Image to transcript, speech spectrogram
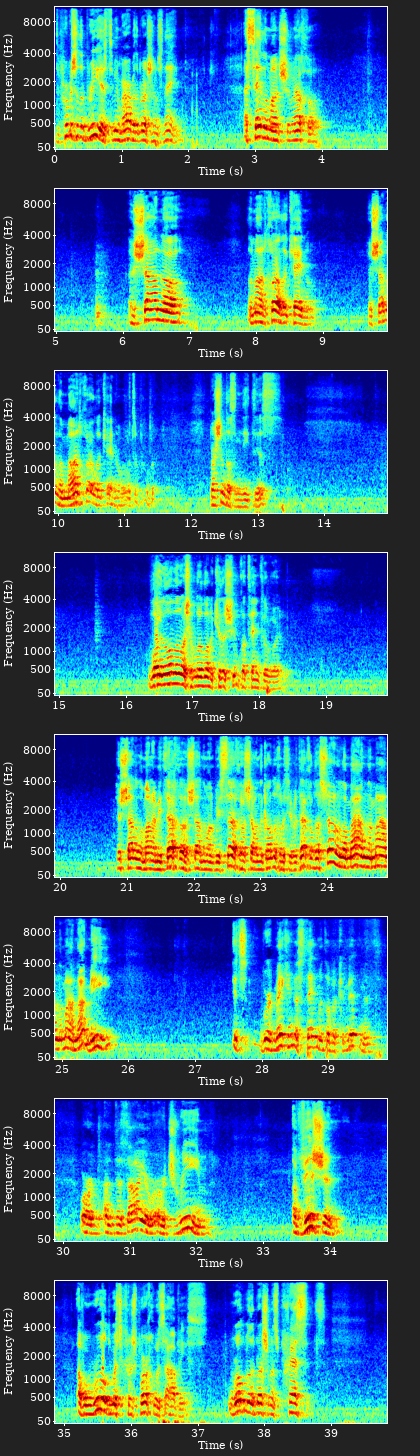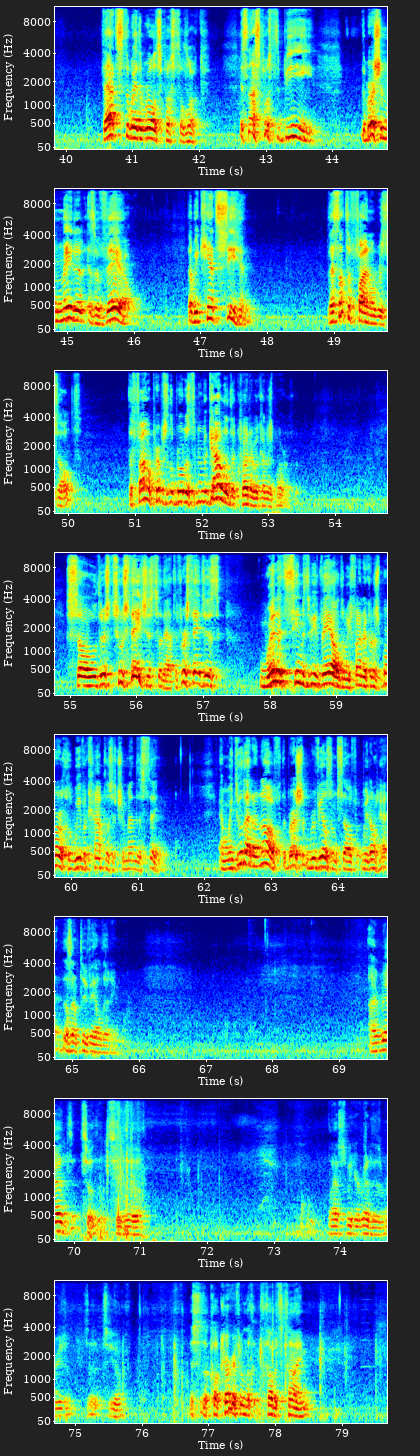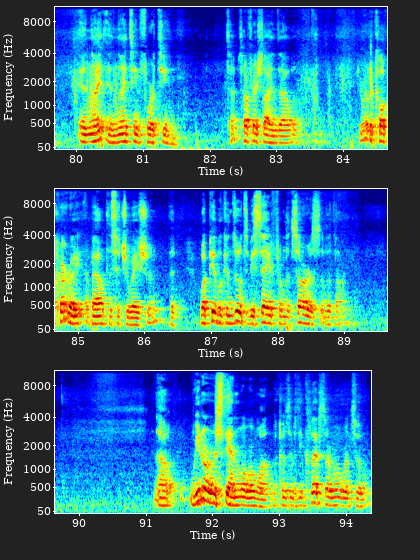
The purpose of the Bria is to be married by the Russian's name. I say Laman Shemecha, Hashana Laman Choy Lekenu. Hashana Laman Choy Lekenu. What's the problem? Russian doesn't need this. Lo Yolano Hashem Lo Yolano Kiddushim Chatein Kavod. Hashem Laman Amitecha, Hashem Laman Bisecha, Hashem Chavis Yivatecha, Hashem Laman, Laman, Laman, not me. It's, we're making a statement of a commitment or a desire or a dream, a vision of a world which Kodesh Baruch Hu was obvious, a world where the Baruch was present. That's the way the world is supposed to look. It's not supposed to be, the Baruch made it as a veil that we can't see him. That's not the final result. The final purpose of the world is to be Megala, the credit of Kodesh Baruch Hu. So there's two stages to that. The first stage is when it seems to be veiled and we find a Kodesh Baruch Hu, we've accomplished a tremendous thing. And when we do that enough, the Baruch reveals himself, we don't have, doesn't have to be veiled anymore. I read to the, to the last week I read it, to, to you. This is a Kalkari from the Chofetz Chaim in, in 1914, Tafresh Ayin. He wrote a Kalkari about the situation, that what people can do to be saved from the tsaras of the time. Now, we don't understand World War One because it was eclipsed by World War Two.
